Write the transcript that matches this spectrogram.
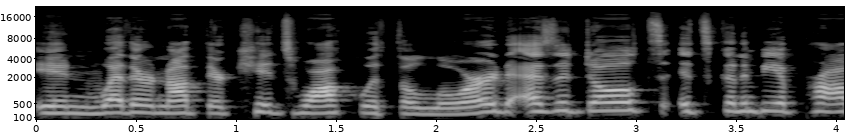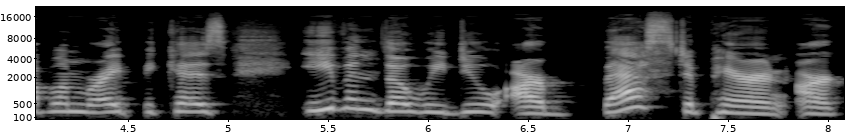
in whether or not their kids walk with the Lord as adults, it's going to be a problem, right? Because even though we do our best to parent our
